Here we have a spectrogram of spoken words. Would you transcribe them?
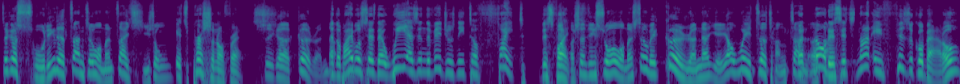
这个属灵的战争，我们在其中 it's personal, friends. 是一个个人 And 的 the。Bible says that we as individuals need to fight this fight. 而圣经说，我们身为个人呢，也要为这场战 But 而打。 notice, it's not a physical battle.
